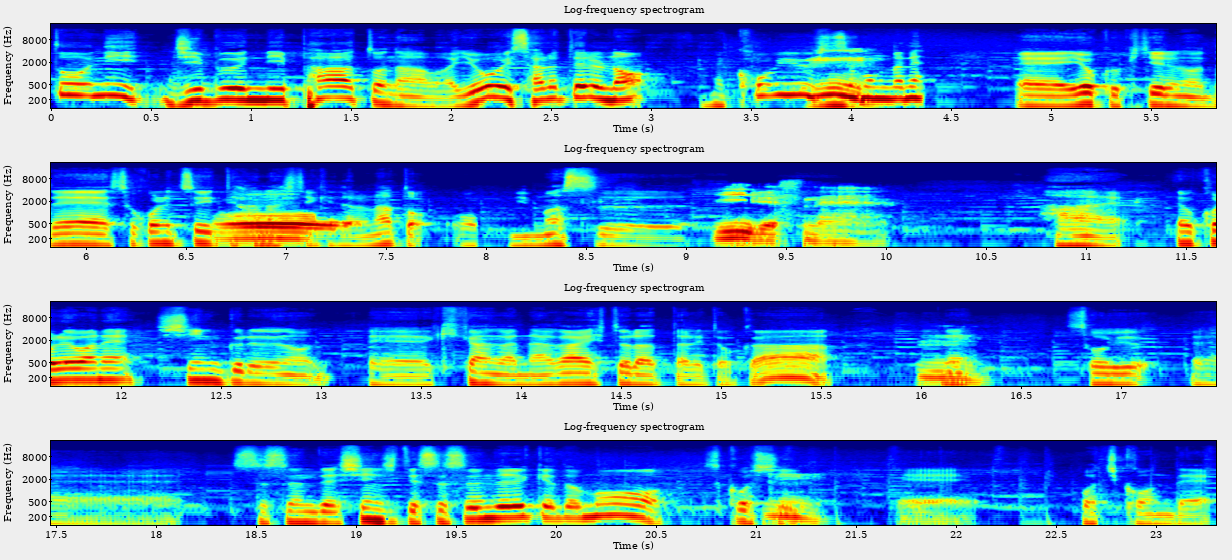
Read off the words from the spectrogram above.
当に自分にパートナーは用意されてるの？ねこういう質問がね、えーよく来ているので、そこについて話していけたらなと思います。いいですね。はい。でもこれはね、シングルの、えー期間が長い人だったりとか、うん。ねそういう、えー進んで、信じて進んでるけども、少し、うんえー落ち込んで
